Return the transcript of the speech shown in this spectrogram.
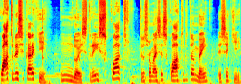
quatro desse cara aqui. Um, dois, três, quatro. Transformar esses quatro também desse aqui.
